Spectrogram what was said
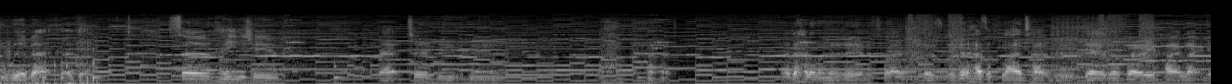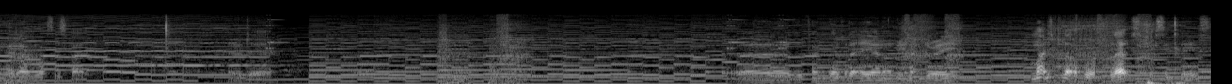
we're back. Okay. So, hey YouTube. Back to who who. What the hell am I gonna do in this fight? Because if it has a fly type move, there's a very high likelihood I've lost this fight. Oh dear. Uh, to go for the AN, not being that great. Might just put up a reflect, just in case.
